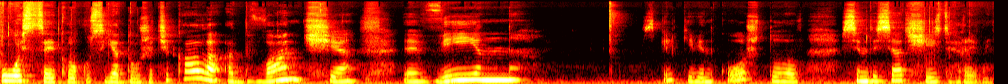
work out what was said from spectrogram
Ось цей крокус я дуже чекала. Адванче він. Скільки він коштував? 76 гривень.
